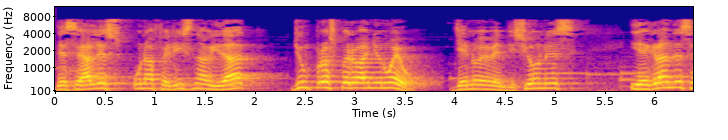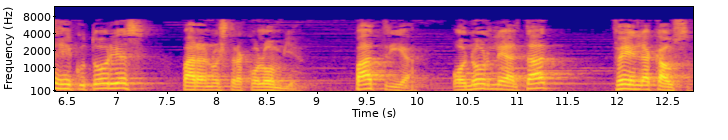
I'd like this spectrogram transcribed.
desearles una feliz Navidad y un próspero año nuevo, lleno de bendiciones y de grandes ejecutorias para nuestra Colombia. Patria, honor, lealtad, fe en la causa.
